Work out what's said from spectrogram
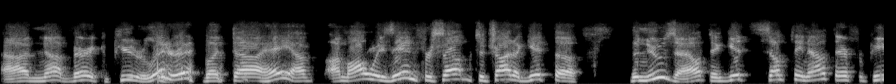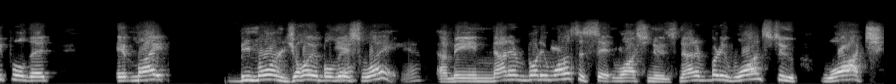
I'm not very computer literate, but uh, hey, I'm, I'm always in for something to try to get the the news out and get something out there for people that it might be more enjoyable Yeah. this way. Yeah. I mean, not everybody wants to sit and watch the news. Not everybody wants to watch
